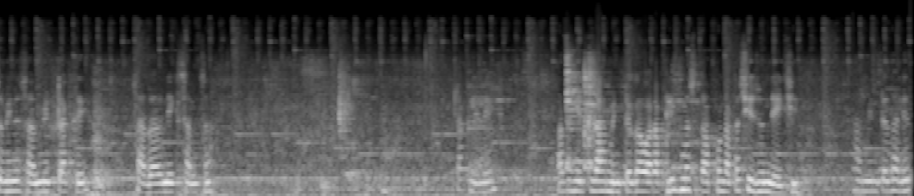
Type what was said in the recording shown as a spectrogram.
चवीनुसार मीठ टाकते. साधारण एक चमचा. टाकलेले. आता हे दहा मिनटं गवार आपली मस्त आपण आता शिजून द्यायची. दहा मिनटं झालीत.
